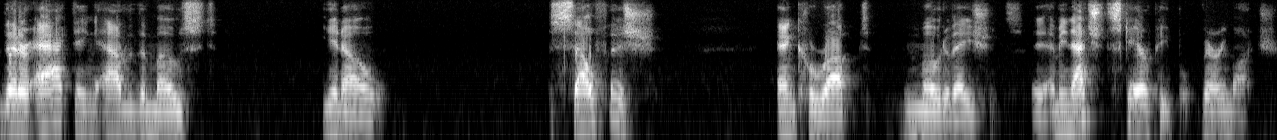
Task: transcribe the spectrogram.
that are acting out of the most, you know, selfish and corrupt motivations. I mean, that should scare people very much.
